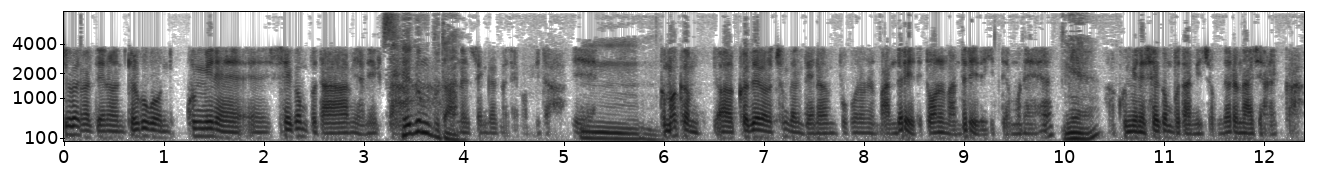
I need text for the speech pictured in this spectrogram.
제가 할 때는 결국은 국민의 세금 부담이 아닐까 세금 부담. 하는 생각을 해봅니다. 예. 음, 그만큼 어, 그대로 충당되는 부분을 만들어야 돼, 돈을 만들어야 되기 때문에 예. 아, 국민의 세금 부담이 좀 늘어나지 않을까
